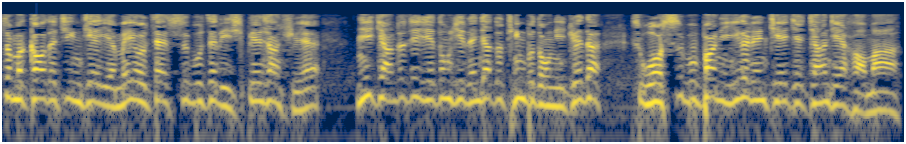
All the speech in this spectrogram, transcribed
这么高的境界，也没有在师傅这里边上学。你讲的这些东西，人家都听不懂。你觉得我师傅帮你一个人解解讲解好吗？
